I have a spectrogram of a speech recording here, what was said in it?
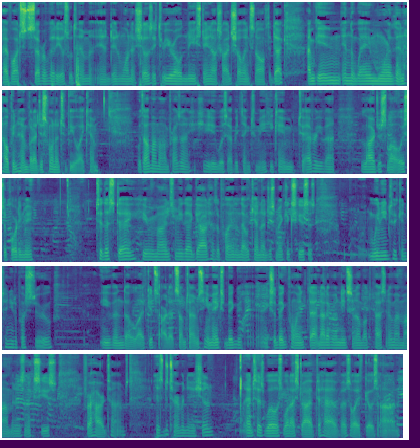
I've watched several videos with him, and in one it shows a three year old me standing outside shoveling snow off the deck. I'm getting in the way more than helping him, but I just wanted to be like him. Without my mom present, he was everything to me. He came to every event, large or small, always supporting me. To this day, he reminds me that God has a plan and that we cannot just make excuses. We need to continue to push through, even though life gets hard at sometimes. He makes big makes a big point that not everyone needs to know about the passing of my mom, and is an excuse for hard times. His determination and as well as what I strive to have as life goes on.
